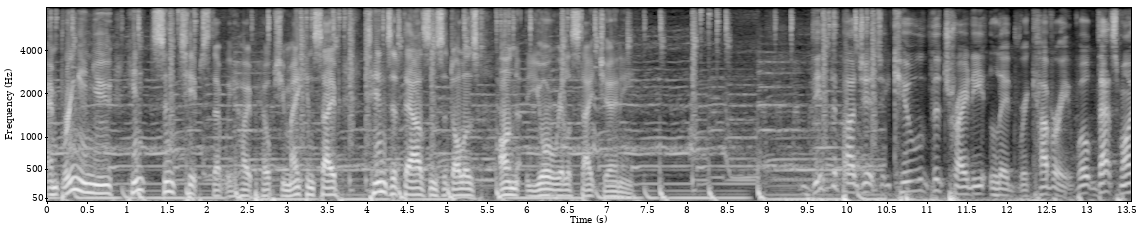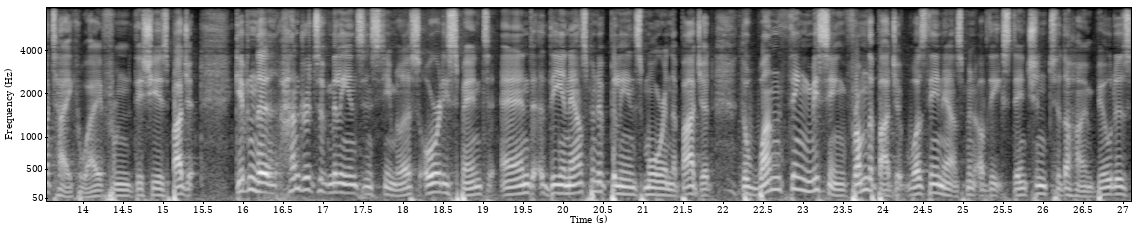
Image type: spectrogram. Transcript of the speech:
and bringing you hints and tips that we hope helps you make and save tens of thousands of dollars on your real estate journey. Did the budget kill the tradie led recovery? Well, that's my takeaway from this year's budget. Given the hundreds of millions in stimulus already spent and the announcement of billions more in the budget, the one thing missing from the budget was the announcement of the extension to the Home Builders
